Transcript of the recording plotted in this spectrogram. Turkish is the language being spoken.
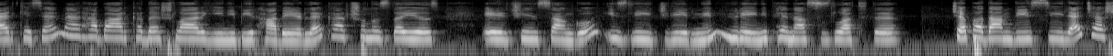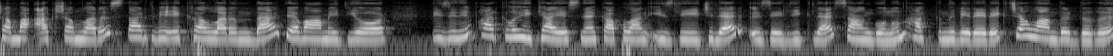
Herkese merhaba arkadaşlar. Yeni bir haberle karşınızdayız. Elçin Sango izleyicilerinin yüreğini fena sızlattı. Çöp Adam dizisiyle çarşamba akşamları Star TV ekranlarında devam ediyor. Dizinin farklı hikayesine kapılan izleyiciler özellikle Sango'nun hakkını vererek canlandırdığı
